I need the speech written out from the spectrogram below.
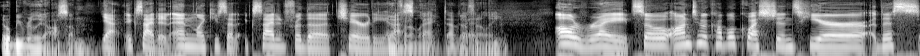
it'll be really awesome. Yeah, excited. And like you said, excited for the charity Definitely, aspect of it. definitely. All right. So, on to a couple questions here. This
